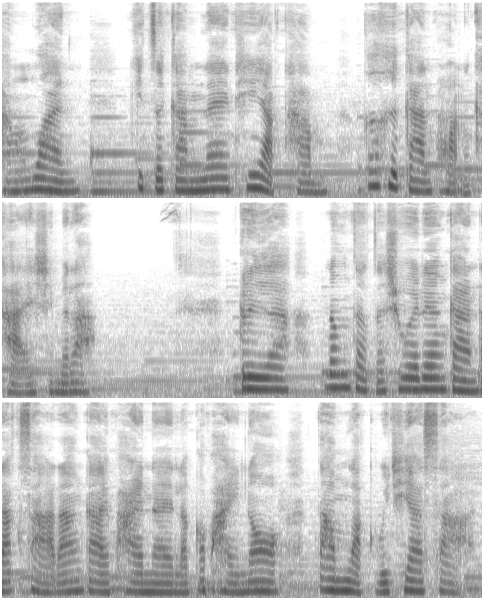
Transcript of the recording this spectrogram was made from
ทั้งวัน กิจกรรมแรกที่อยากทำก็คือการผ่อนคลายใช่ไหมล่ะ เกลือนอกจากจะช่วยเรื่องการรักษาร่างกายภายในแล้วก็ภายนอกตามหลักวิทยาศาสตร์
